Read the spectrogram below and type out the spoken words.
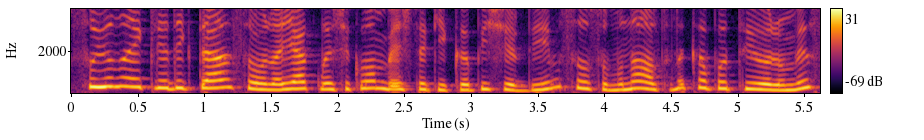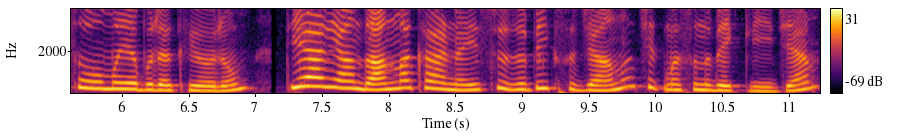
Suyunu ekledikten sonra yaklaşık 15 dakika pişirdiğim sosumun altını kapatıyorum ve soğumaya bırakıyorum. Diğer yandan makarnayı süzüp ilk sıcağının çıkmasını bekleyeceğim.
